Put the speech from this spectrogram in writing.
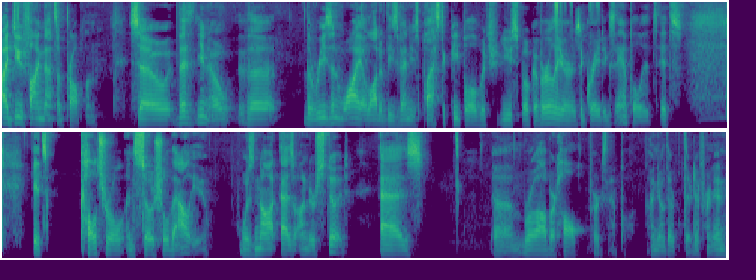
I do find that's a problem. So the you know the the reason why a lot of these venues, Plastic People, which you spoke of earlier, is a great example. It's it's its cultural and social value was not as understood as um, Royal Albert Hall, for example. I know they're they're different, and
